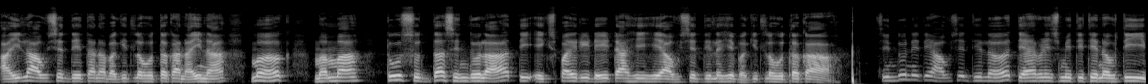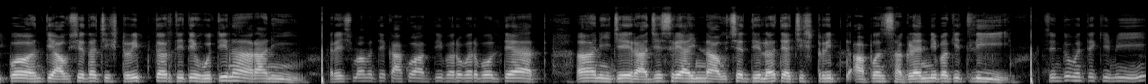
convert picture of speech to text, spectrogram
आईला औषध देताना बघितलं होतं का नाही ना? मग मम्मा तू सुद्धा सिंधूला ती एक्सपायरी डेट आहे हे औषध दिलं हे बघितलं होतं का? सिंधूने ते औषध दिलं त्यावेळेस मी तिथे नव्हती पण ती औषधाची स्ट्रीप तर तिथे होती ना राणी. रेश्मा म्हणते काकू अगदी बरोबर बोलत्यात. आणि जे राजेश्री आईंना औषध दिलं त्याची स्ट्रीप आपण सगळ्यांनी बघितली. सिंधू म्हणते की मी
